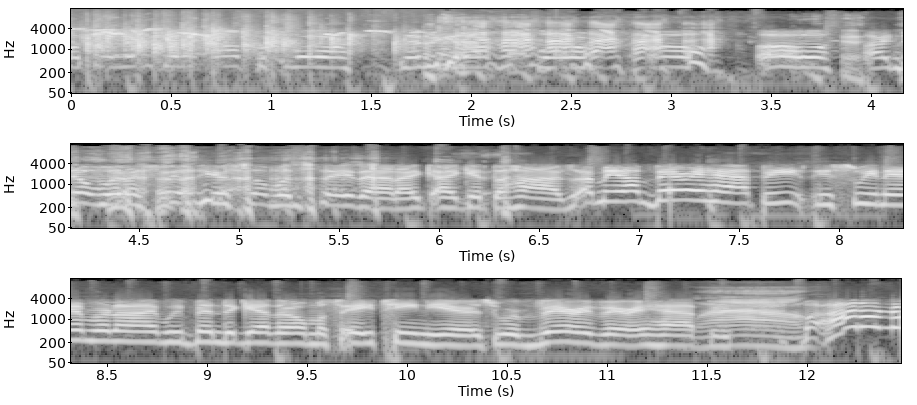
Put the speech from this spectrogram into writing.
Okay, let me get up off the floor. Let me get off the floor. Oh, oh, oh, I know when I still hear someone say that, I, I get the hives. I mean, I'm very happy. Sweet Amber and I, we've been together almost 18 years. We're very, very happy. Wow. But I don't know what it is.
